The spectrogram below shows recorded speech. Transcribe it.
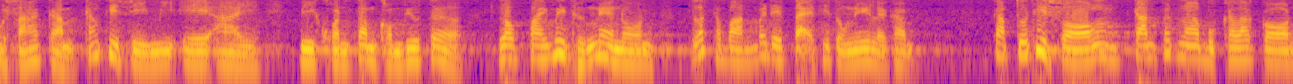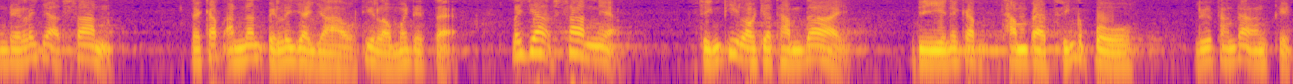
อุตสาหกรรม ครั้งที่สี่มี AI มีควอนตัมคอมพิวเตอร์ เราไปไม่ถึงแน่นอน รัฐบาลไม่ได้แตะที่ตรงนี้เลยครับ กับตัวที่สองการพัฒนาบุคลากรในระยะสั้นนะครับอันนั้นเป็นระยะยาวที่เราไม่ได้แตะ ระยะสั้นเนี่ยสิ่งที่เราจะทำได้ดีนะครับทำแบบสิงคโปร์หรือทางด้านอังกฤษ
